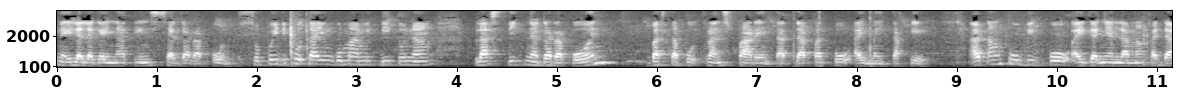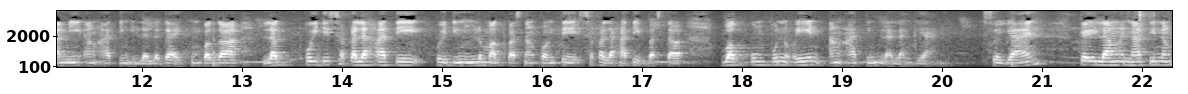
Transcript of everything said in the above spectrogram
na ilalagay natin sa garapon. So, pwede po tayong gumamit dito ng plastic na garapon, basta po transparent at dapat po ay may takip. At ang tubig po ay ganyan lamang kadami ang ating ilalagay. Kumbaga, lag, pwede sa kalahati, pwedeng lumagpas ng konti sa kalahati, basta wag pong punuin ang ating lalagyan. So yan, kailangan natin ng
